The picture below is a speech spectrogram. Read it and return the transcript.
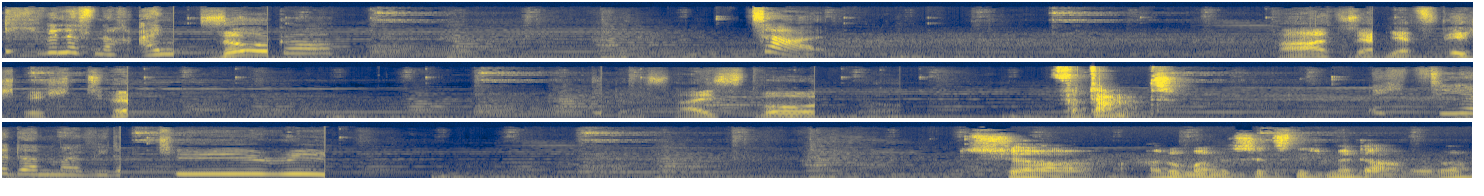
Ich will es noch ein Sogar Zahl. Tatsache jetzt ich nicht. Das heißt wohl. Verdammt. Ich ziehe dann mal wieder. Tja, Aluman ist jetzt nicht mehr da, oder?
